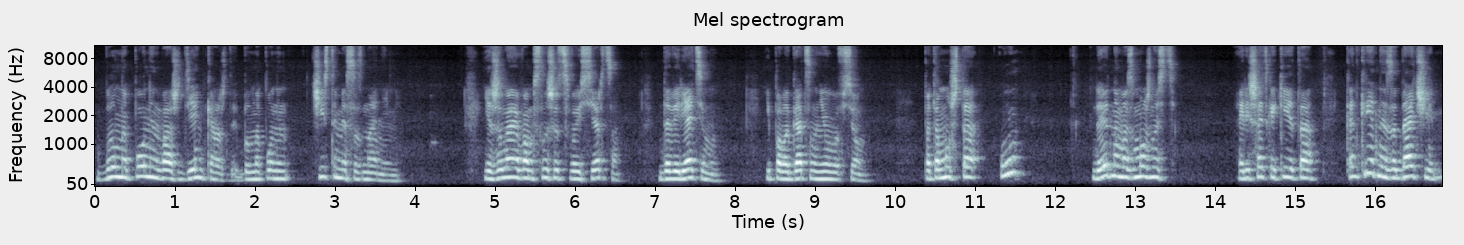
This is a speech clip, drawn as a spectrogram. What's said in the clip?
был наполнен ваш день каждый, был наполнен чистыми сознаниями. Я желаю вам слышать свое сердце, доверять ему и полагаться на него во всем. Потому что ум дает нам возможность решать какие-то конкретные задачи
